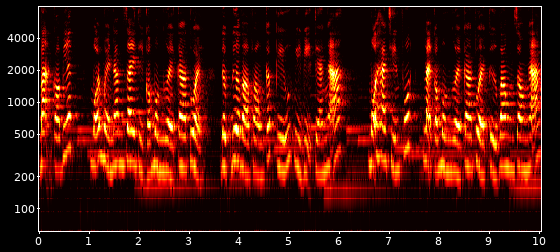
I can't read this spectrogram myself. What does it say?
Bạn có biết mỗi 15 giây thì có một người cao tuổi được đưa vào phòng cấp cứu vì bị té ngã. Mỗi 29 phút lại có một người cao tuổi tử vong do ngã.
